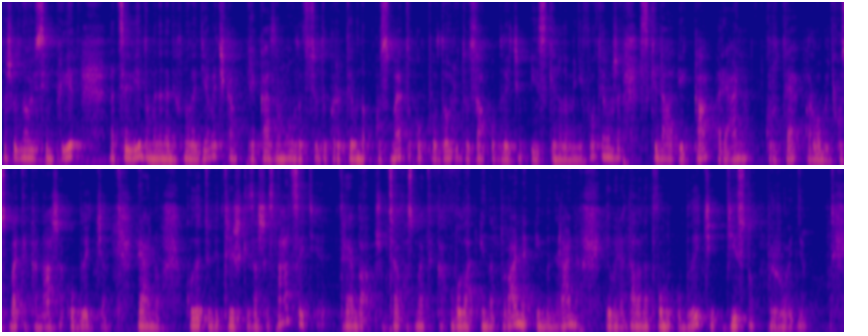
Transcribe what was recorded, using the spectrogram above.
Ну що, знову всім привіт! На це відео мене надихнула дівчинка, яка замовила всю декоративну косметику по догляду за обличчям і скинула мені фото, я вже скидала, яка реально круте робить косметика наше обличчя. Реально, коли тобі трішки за 16, треба, щоб ця косметика була і натуральна, і мінеральна, і виглядала на твоєму обличчі дійсно природньо.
